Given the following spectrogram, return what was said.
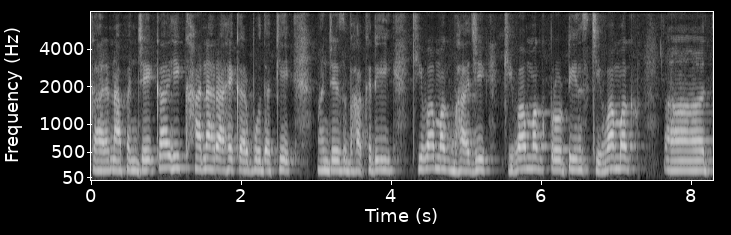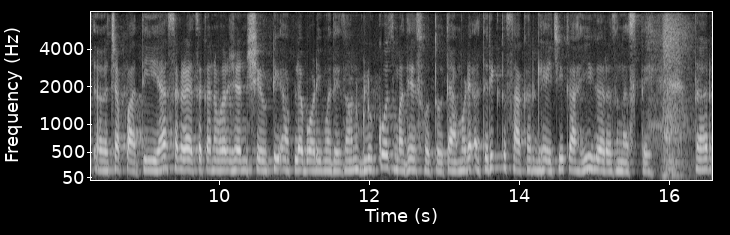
कारण आपण जे काही खाणार आहे कर्बोदके म्हणजेच भाकरी किंवा मग भाजी किंवा मग प्रोटीन्स किंवा मग चपाती या सगळ्याचं कन्वर्जन शेवटी आपल्या बॉडीमध्ये जाऊन ग्लुकोजमध्येच होतो. त्यामुळे अतिरिक्त साखर घ्यायची काही गरज नसते. तर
